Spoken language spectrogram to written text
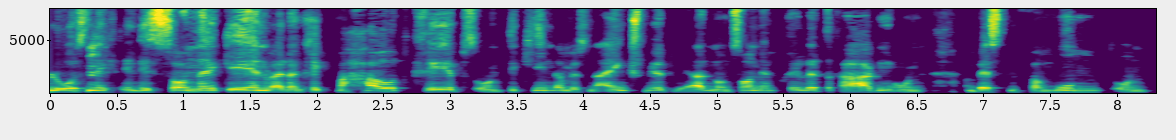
bloß nicht in die Sonne gehen, weil dann kriegt man Hautkrebs und die Kinder müssen eingeschmiert werden und Sonnenbrille tragen und am besten vermummt. Und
